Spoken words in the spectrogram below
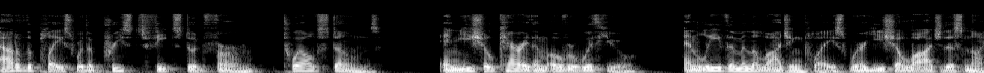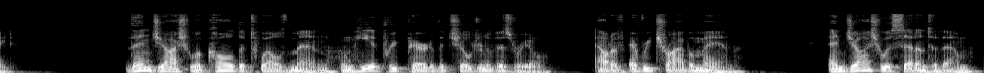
out of the place where the priest's feet stood firm, twelve stones, and ye shall carry them over with you, and leave them in the lodging place where ye shall lodge this night. Then Joshua called the twelve men whom he had prepared of the children of Israel, out of every tribe a man. And Joshua said unto them,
